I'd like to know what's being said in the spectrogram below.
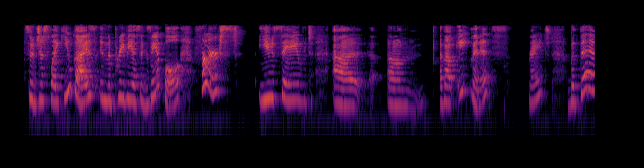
So just like you guys in the previous example, first you saved uh, um, about eight minutes, right? But then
